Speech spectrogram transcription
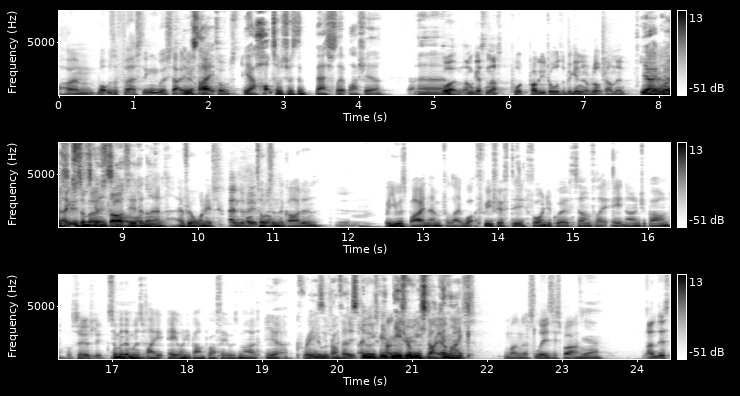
um, what was the first thing we started it doing? was Hot like tubs. yeah, hot tubs was the best flip last year. Um, well, I'm guessing that's po- probably towards the beginning of lockdown then. yeah, it was. like it was summer getting started and then. then everyone wanted End of hot April. tubs in the garden. But you was buying them for like what 350, 400 quid, selling for like eight, 900 pound. Oh, seriously. Some of them was like 800 pound profit. It was mad. Yeah, crazy was profits. And you ridiculous. these were Cancun's, restocking like Miami's, madness, Lay-Z-Spa. Yeah. And this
